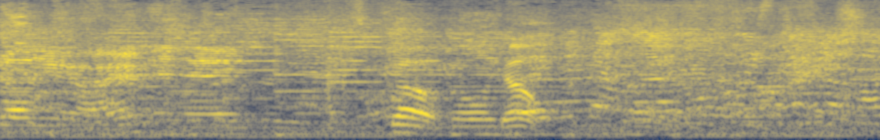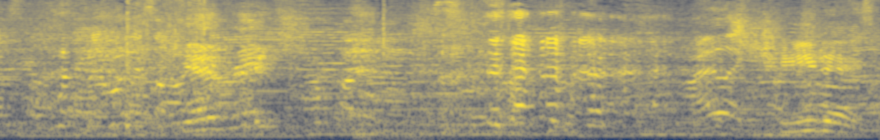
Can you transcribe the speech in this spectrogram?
it on your arm and then Go. roll it Go. back. Can't reach. Cheating.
